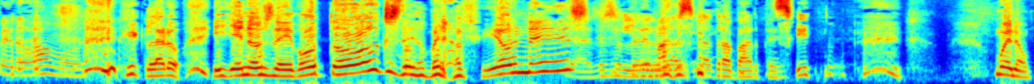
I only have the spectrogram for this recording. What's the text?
Pero vamos. Y claro, y llenos de botox, de operaciones. Ya, eso es la, demás. la- la otra parte. Sí. Bueno,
